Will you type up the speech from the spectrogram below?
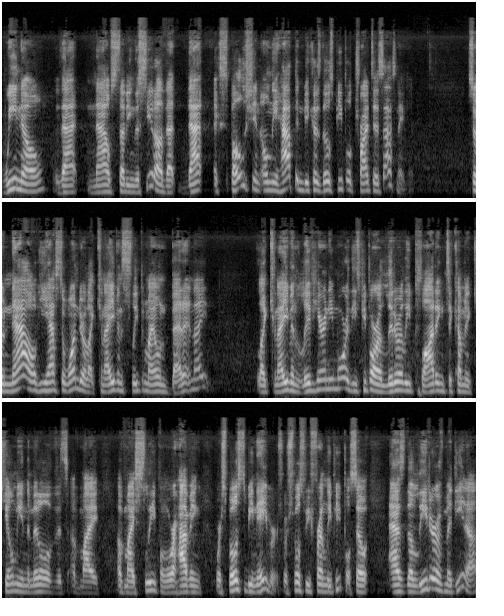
We know that now studying the Sirah that that expulsion only happened because those people tried to assassinate him. So now he has to wonder like can I even sleep in my own bed at night? Like can I even live here anymore? These people are literally plotting to come and kill me in the middle of this of my of my sleep when we're having we're supposed to be neighbors. We're supposed to be friendly people. So as the leader of Medina,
